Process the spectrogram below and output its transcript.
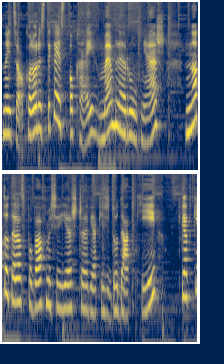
No i co? Kolorystyka jest ok, meble również. No to teraz pobawmy się jeszcze w jakieś dodatki. Kwiatki?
